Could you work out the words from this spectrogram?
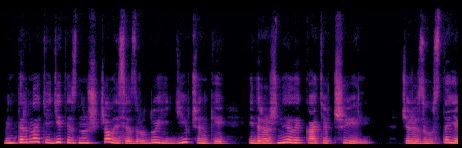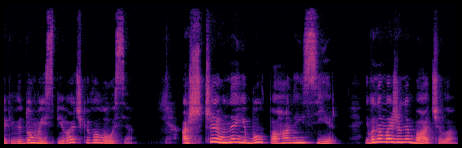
В інтернаті діти знущалися з рудої дівчинки і дражнили Катя Чилі через густе, як відомої співачки, волосся. А ще у неї був поганий зір, і вона майже не бачила.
